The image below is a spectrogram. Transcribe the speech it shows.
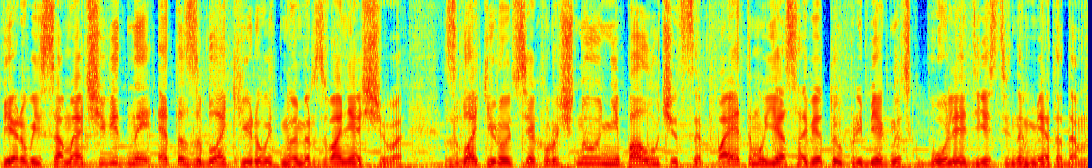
Первый и самый очевидный — это заблокировать номер звонящего. Заблокировать всех вручную не получится, поэтому я советую прибегнуть к более действенным методам.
